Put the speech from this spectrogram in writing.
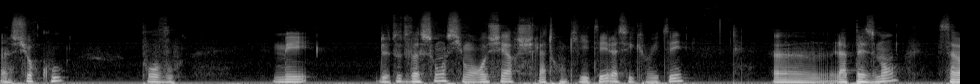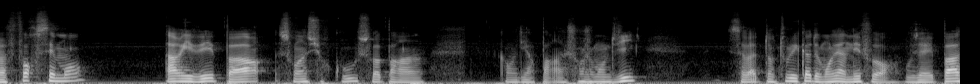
un surcoût pour vous. Mais de toute façon, si on recherche la tranquillité, la sécurité, euh, l'apaisement, ça va forcément arriver par soit un surcoût, soit par un par un changement de vie. Ça va dans tous les cas demander un effort. Vous n'allez pas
